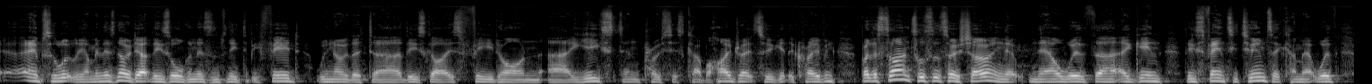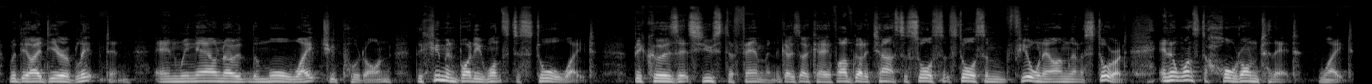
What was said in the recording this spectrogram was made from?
Absolutely. I mean, there's no doubt these organisms need to be fed. We know that uh, these guys feed on uh, yeast and processed carbohydrates, so you get the craving. But the science is also showing that now with, uh, again, these fancy terms they come out with, with the idea of leptin. And we now know the more weight you put on, the human body wants to store weight because it's used to famine. It goes, okay, if I've got a chance to store, store some fuel now, I'm going to store it. And it wants to hold on to that weight.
